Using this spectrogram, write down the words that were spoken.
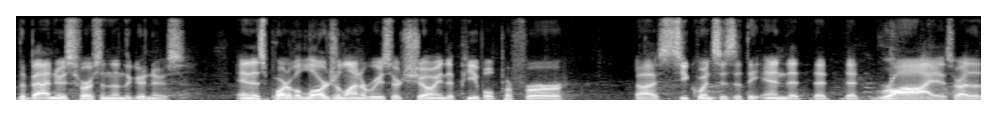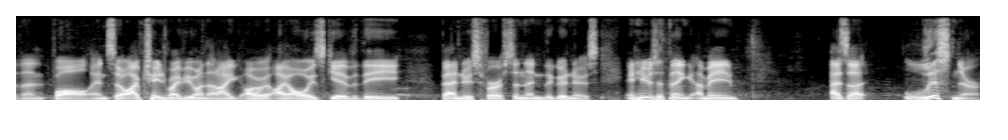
the bad news first and then the good news. And it's part of a larger line of research showing that people prefer uh, sequences at the end that, that, that rise rather than fall. And so I've changed my view on that. I, I, I always give the bad news first and then the good news. And here's the thing I mean, as a listener,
